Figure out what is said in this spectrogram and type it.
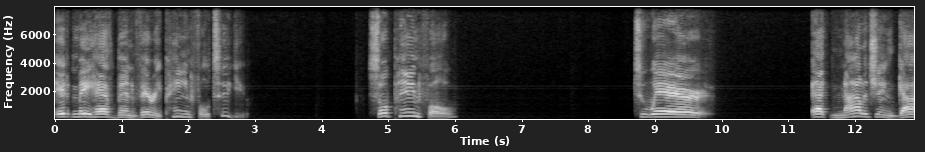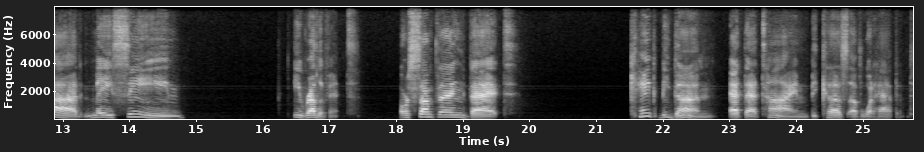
it may have been very painful to you. So painful to where acknowledging God may seem irrelevant or something that can't be done at that time because of what happened.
